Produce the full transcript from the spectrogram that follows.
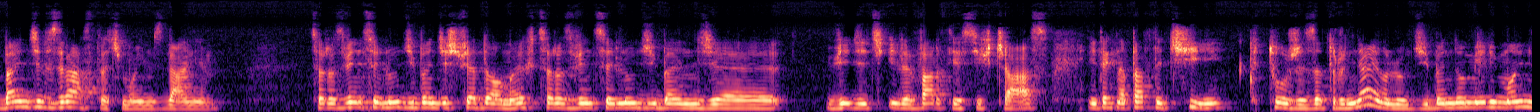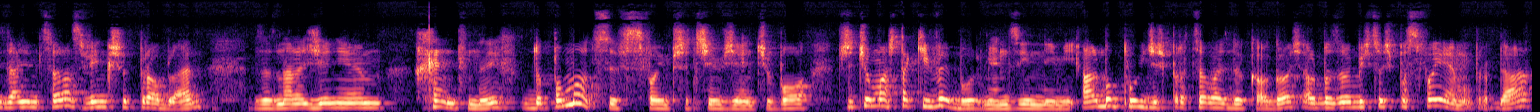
będzie wzrastać moim zdaniem. Coraz więcej ludzi będzie świadomych, coraz więcej ludzi będzie wiedzieć, ile wart jest ich czas i tak naprawdę ci, którzy zatrudniają ludzi, będą mieli moim zdaniem coraz większy problem ze znalezieniem chętnych do pomocy w swoim przedsięwzięciu, bo w życiu masz taki wybór między innymi, albo pójdziesz pracować do kogoś, albo zrobisz coś po swojemu, prawda?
